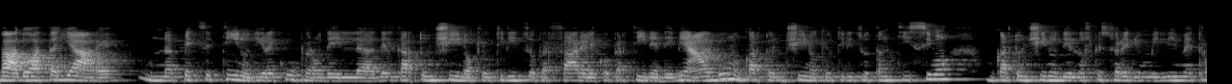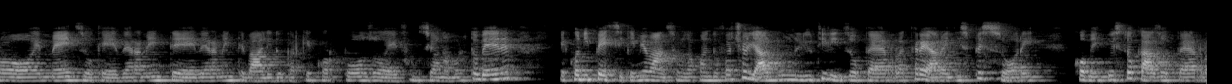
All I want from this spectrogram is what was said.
vado a tagliare un pezzettino di recupero del, del, cartoncino che utilizzo per fare le copertine dei miei album, un cartoncino che utilizzo tantissimo, un cartoncino dello spessore di un millimetro e mezzo che è veramente, veramente valido perché è corposo e funziona molto bene. E con i pezzi che mi avanzano da quando faccio gli album li utilizzo per creare gli spessori come in questo caso per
